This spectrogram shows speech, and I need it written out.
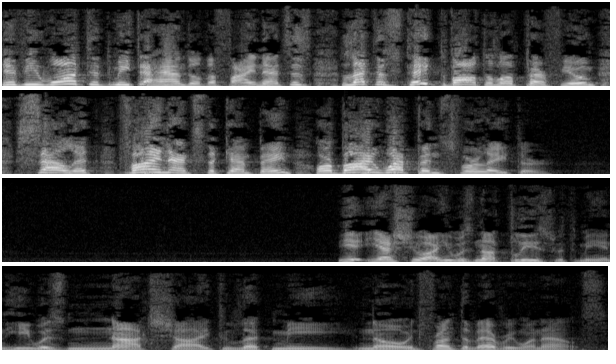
If he wanted me to handle the finances, let us take bottle of perfume, sell it, finance the campaign, or buy weapons for later. Yeshua, he was not pleased with me, and he was not shy to let me know in front of everyone else.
